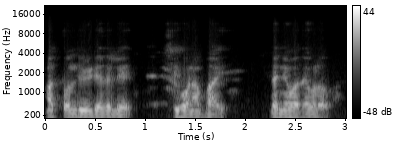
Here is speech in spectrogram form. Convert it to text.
ಮತ್ತೊಂದು ವಿಡಿಯೋದಲ್ಲಿ ಸಿಗೋಣ. ಬಾಯ್ ಧನ್ಯವಾದಗಳು.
